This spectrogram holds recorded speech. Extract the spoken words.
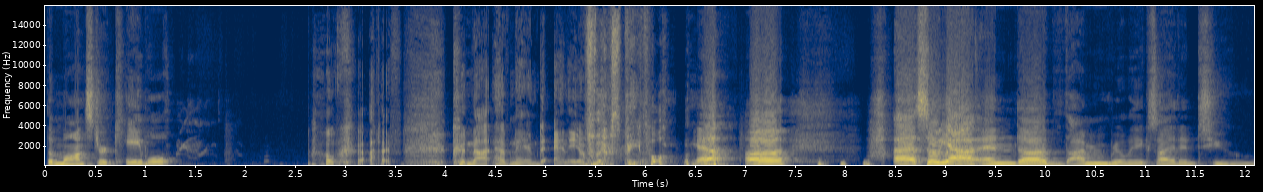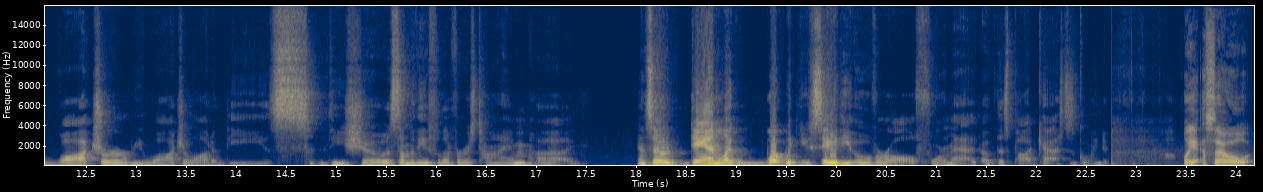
the monster Cable. oh god, I could not have named any of those people. yeah. Uh, uh, so yeah, and uh, I'm really excited to watch or rewatch a lot of these these shows. Some of these for the first time. Uh, and so, Dan, like, what would you say the overall format of this podcast is going to be? Well, yeah. So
